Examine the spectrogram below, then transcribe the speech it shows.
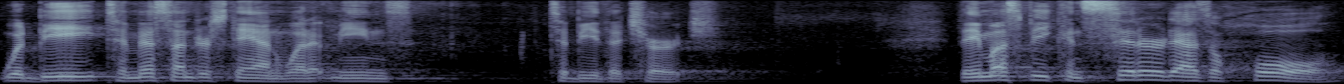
would be to misunderstand what it means to be the church. They must be considered as a whole.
